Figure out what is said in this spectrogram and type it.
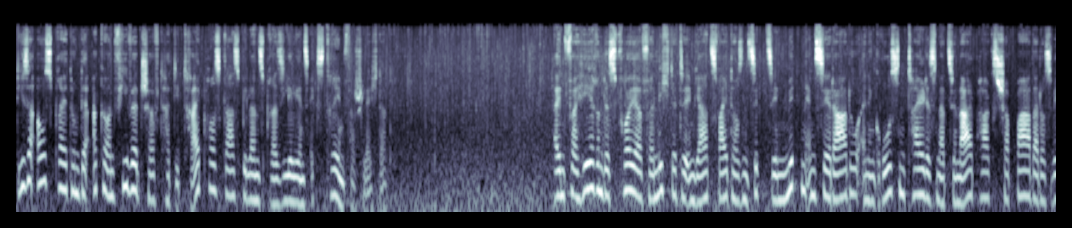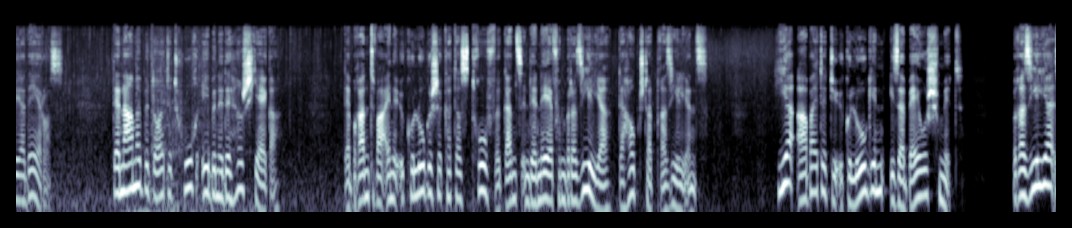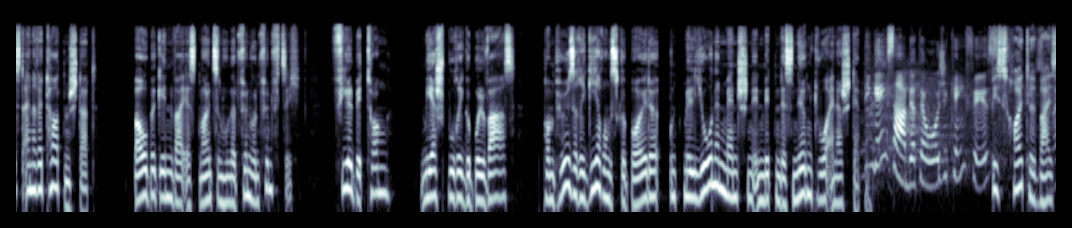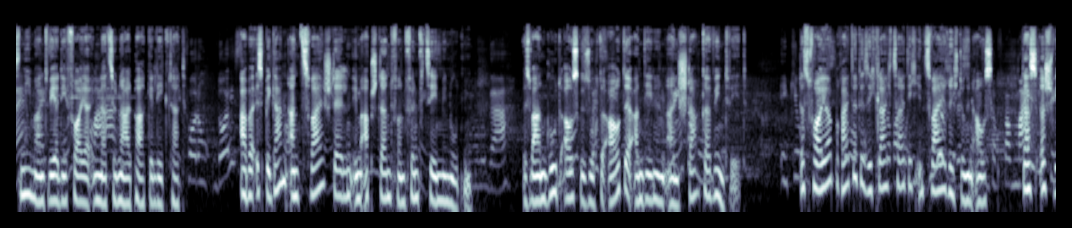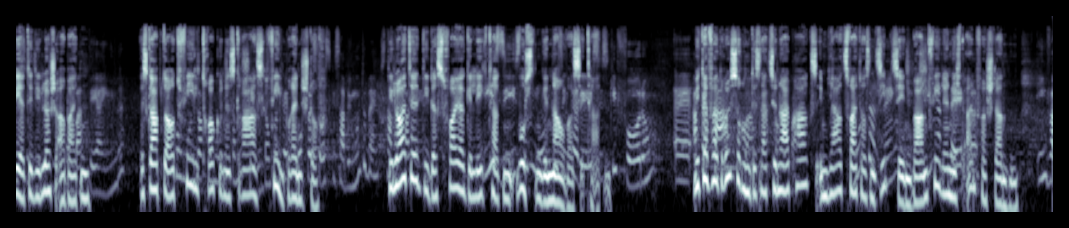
Diese Ausbreitung der Acker- und Viehwirtschaft hat die Treibhausgasbilanz Brasiliens extrem verschlechtert. Ein verheerendes Feuer vernichtete im Jahr 2017 mitten im Cerrado einen großen Teil des Nationalparks Chapada dos Veadeiros. Der Name bedeutet Hochebene der Hirschjäger. Der Brand war eine ökologische Katastrophe ganz in der Nähe von Brasilia, der Hauptstadt Brasiliens. Hier arbeitet die Ökologin Isabel Schmidt. Brasilia ist eine Retortenstadt. Baubeginn war erst 1955. Viel Beton, mehrspurige Boulevards, pompöse Regierungsgebäude und Millionen Menschen inmitten des Nirgendwo einer Steppe. Bis heute weiß niemand, wer die Feuer im Nationalpark gelegt hat. Aber es begann an zwei Stellen im Abstand von 15 Minuten. Es waren gut ausgesuchte Orte, an denen ein starker Wind weht. Das Feuer breitete sich gleichzeitig in zwei Richtungen aus. Das erschwerte die Löscharbeiten. Es gab dort viel trockenes Gras, viel Brennstoff. Die Leute, die das Feuer gelegt hatten, wussten genau, was sie taten. Mit der Vergrößerung des Nationalparks im Jahr 2017 waren viele nicht einverstanden.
